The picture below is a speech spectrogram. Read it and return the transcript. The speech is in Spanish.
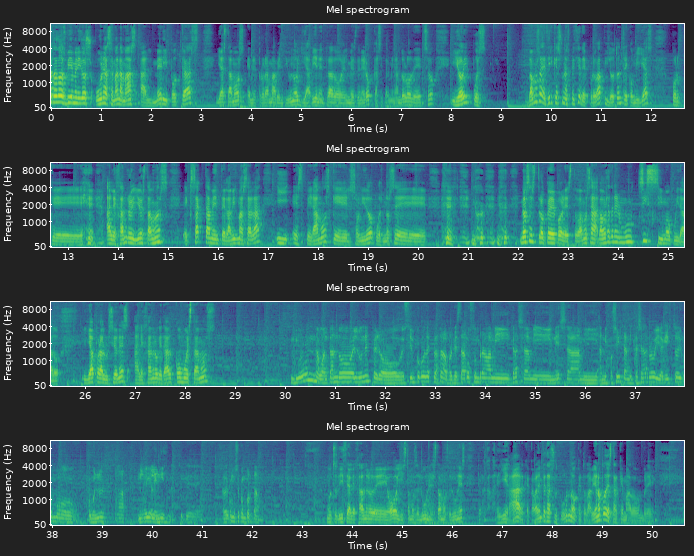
Hola a todos, bienvenidos una semana más al Mary Podcast. Ya estamos en el programa 21, ya bien entrado el mes de enero, casi terminándolo de hecho. Y hoy, pues, vamos a decir que es una especie de prueba piloto, entre comillas, porque Alejandro y yo estamos exactamente en la misma sala y esperamos que el sonido, pues, no se. no se estropee por esto. Vamos a, vamos a tener muchísimo cuidado. Y ya por alusiones, Alejandro, ¿qué tal? ¿Cómo estamos? Bien, aguantando el lunes, pero estoy un poco desplazado porque estaba acostumbrado a mi casa, a mi mesa, a, mi, a mis cositas, a mis cacharros y aquí estoy como, como en una nave alienígena, así que a ver cómo se comportamos. Mucho dice Alejandro de hoy estamos de lunes, estamos de lunes, pero acaba de llegar, que acaba de empezar su turno, que todavía no puede estar quemado, hombre.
